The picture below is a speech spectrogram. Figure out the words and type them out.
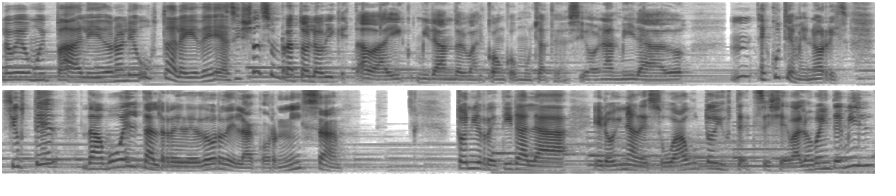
Lo veo muy pálido, ¿no le gusta la idea? Si yo hace un rato lo vi que estaba ahí mirando el balcón con mucha atención, admirado. Mm, escúcheme, Norris, si usted da vuelta alrededor de la cornisa, Tony retira la heroína de su auto y usted se lleva los 20 mil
